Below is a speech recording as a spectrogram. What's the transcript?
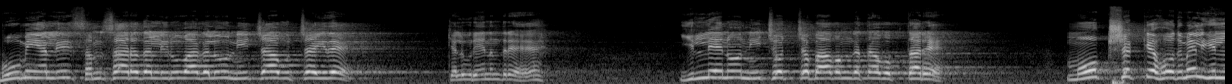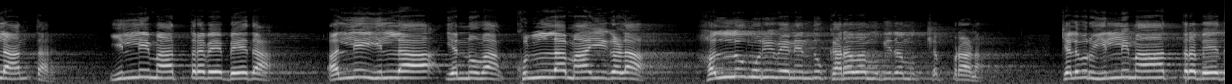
ಭೂಮಿಯಲ್ಲಿ, ಸಂಸಾರದಲ್ಲಿರುವಾಗಲೂ ನೀಚ, ಉಚ್ಚ ಇದೆ. ಕೆಲವರೇನೆಂದರೆ ಏನಂದರೆ ಇಲ್ಲೇನೋ ನೀಚೋಚ್ಚ ಭಾವಂಗತ ಒಪ್ತಾರೆ. ಮೋಕ್ಷಕ್ಕೆ ಹೋದ ಮೇಲೆ ಇಲ್ಲ ಅಂತಾರೆ. ಇಲ್ಲಿ ಮಾತ್ರವೇ ಭೇದ. ಅಲ್ಲಿ ಇಲ್ಲ ಎನ್ನುವ ಖುಲ್ಲ ಮಾಯಿಗಳ ಹಲ್ಲು ಮುರಿವೆನೆಂದು ಕರವ ಮುಗಿದ ಮುಖ್ಯ ಪ್ರಾಣ. ಕೆಲವರು ಇಲ್ಲಿ ಮಾತ್ರ ಭೇದ,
